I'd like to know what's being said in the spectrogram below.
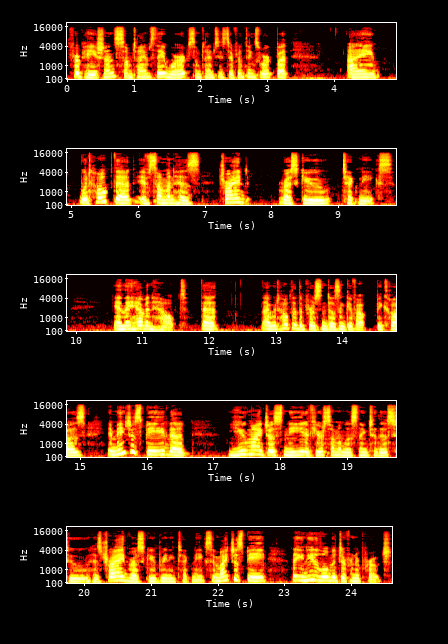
for patients, sometimes they work, sometimes these different things work. But I would hope that if someone has tried rescue techniques and they haven't helped, that I would hope that the person doesn't give up because it may just be that you might just need, if you're someone listening to this who has tried rescue breathing techniques, it might just be that you need a little bit different approach.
